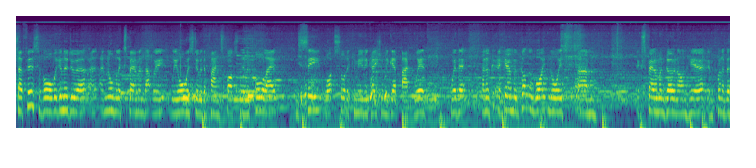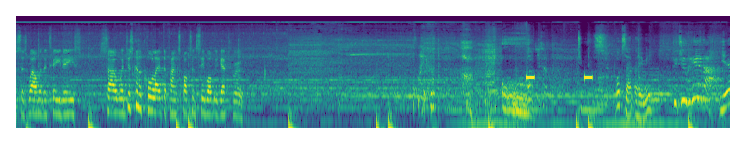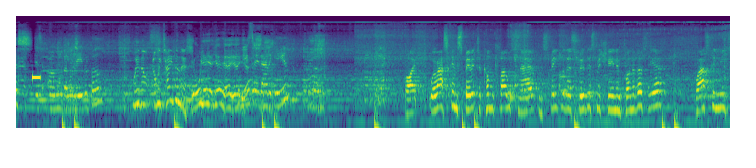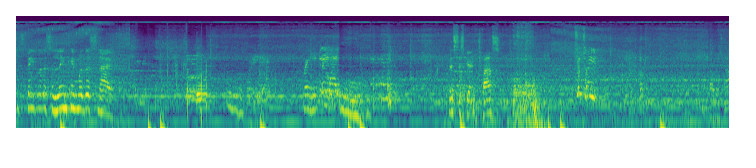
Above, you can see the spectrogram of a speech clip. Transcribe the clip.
So first of all, we're going to do a, a, a normal experiment that we, we always do with the box. We're going to call out and see what sort of communication we get back with with it. And again, we've got the white noise um, experiment going on here in front of us as well with the TVs. So we're just going to call out the Franks box and see what we get through. What's that, Amy? Did you hear that? Yes. It's unbelievable. We're not, are we taping this? Oh, yeah, yeah, yeah, yeah, yeah. Can you yes. say that again? Right, we're asking Spirit to come close now and speak with us through this machine in front of us here. We're asking you to speak with us and link in with us now. We're here. This is getting class.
